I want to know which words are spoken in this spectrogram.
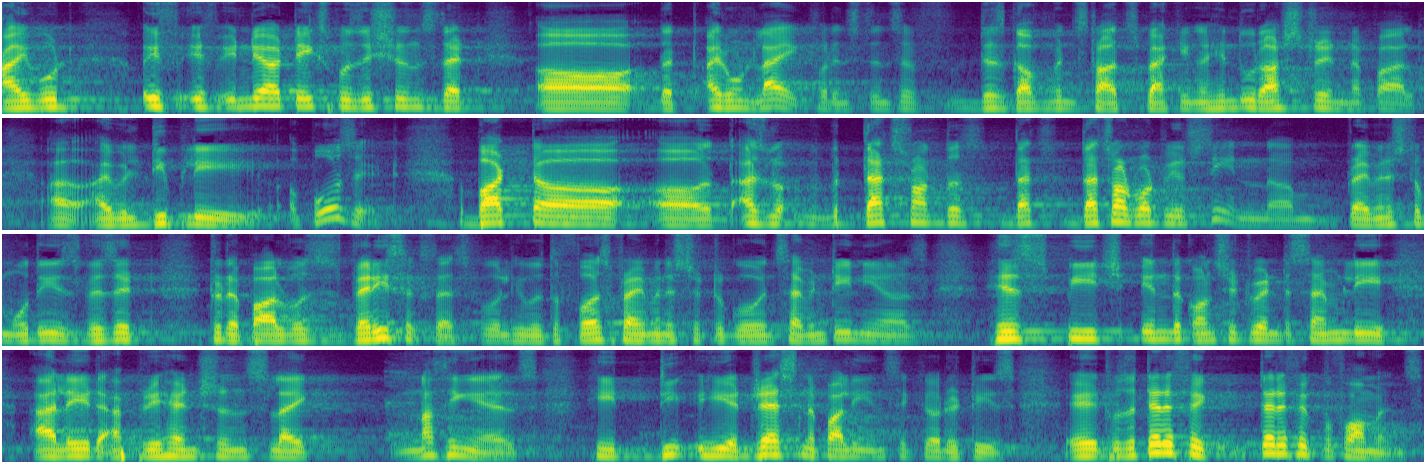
I would, if, if India takes positions that, uh, that I don't like, for instance, if this government starts backing a Hindu Rashtra in Nepal, uh, I will deeply oppose it. But, uh, uh as but that's, not the, that's, that's not what we have seen. Um, Prime Minister Modi's visit to Nepal was very successful. He was the first Prime Minister to go in 17 years. His speech in the Constituent Assembly allayed apprehensions like nothing else. He, he addressed Nepali insecurities. It was a terrific, terrific performance.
